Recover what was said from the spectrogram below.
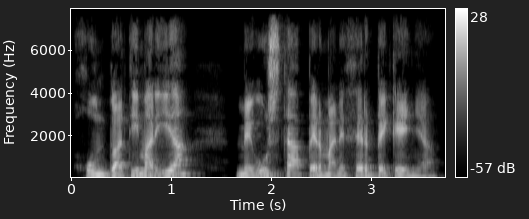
Junto a ti, María, me gusta permanecer pequeña.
